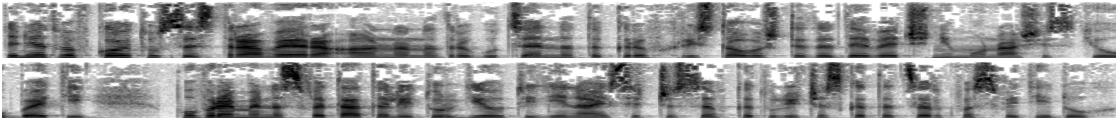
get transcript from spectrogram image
Денят, в който сестра Вера Анна на драгоценната кръв Христова ще даде вечни монашески обети по време на светата литургия от 11 часа в католическата църква Свети Дух.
